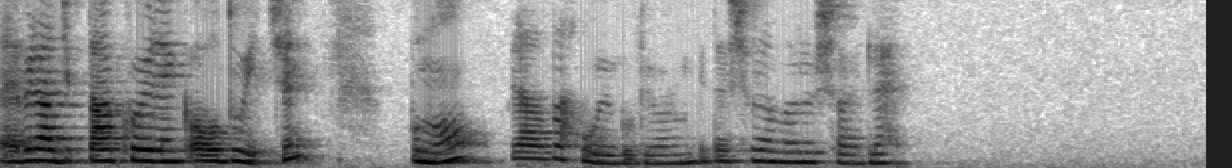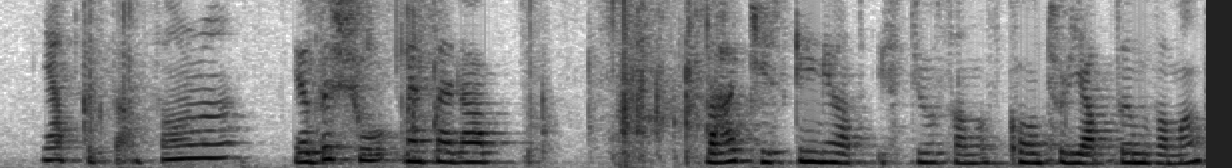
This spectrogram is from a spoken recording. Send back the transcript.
e, birazcık daha koyu renk olduğu için bunu biraz daha uyguluyorum. Bir de şuraları şöyle yaptıktan sonra ya da şu mesela daha keskin bir hat istiyorsanız kontür yaptığım zaman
